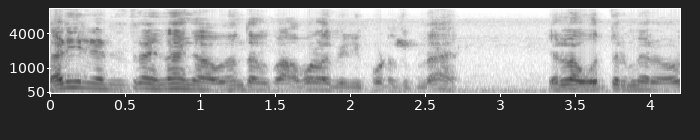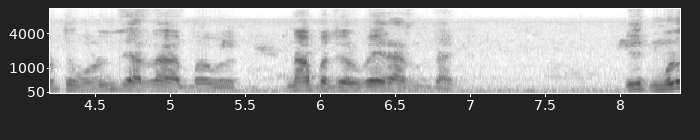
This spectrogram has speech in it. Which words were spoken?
தடியடி நடத்தினா என்னங்க அந்த அவ்வளோ பெரிய கூட்டத்துக்குள்ளே? எல்லாம் ஒருத்தர் மேலே ஒருத்தர் விழுந்து எல்லாம் இப்போ நாற்பத்தி ஒரு பேர் இறந்துட்டாங்க. இதுக்கு முழு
